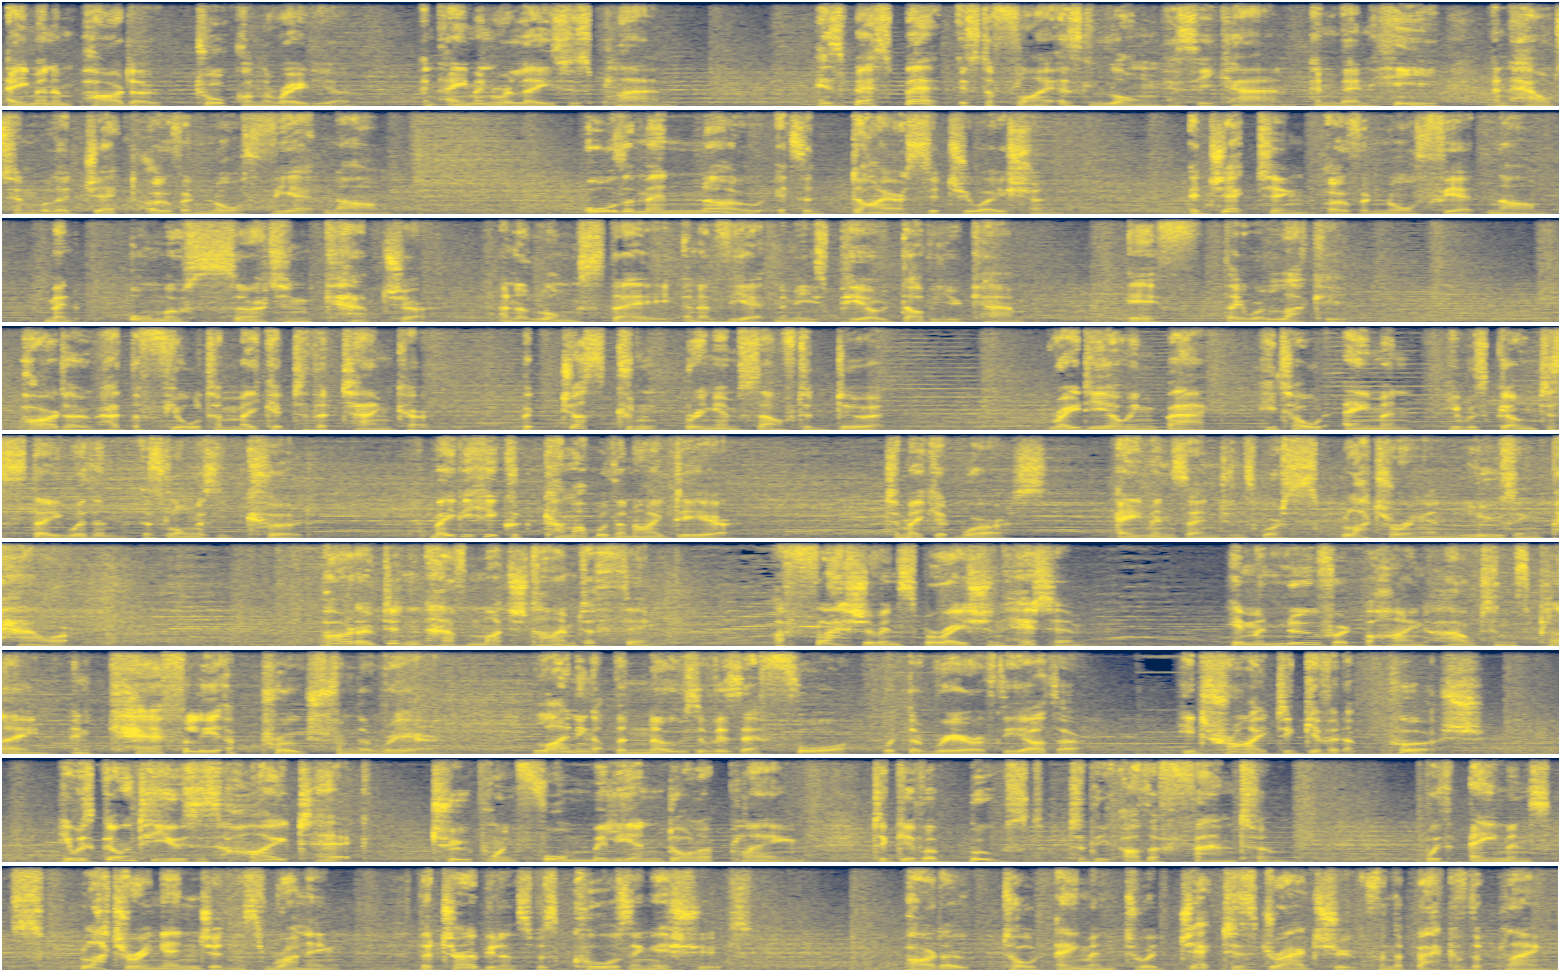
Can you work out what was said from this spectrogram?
Aman and Pardo talk on the radio, and Aman relays his plan. His best bet is to fly as long as he can, and then he and Houghton will eject over North Vietnam. All the men know it's a dire situation. Ejecting over North Vietnam meant almost certain capture and a long stay in a Vietnamese POW camp, if they were lucky. Pardo had the fuel to make it to the tanker, but just couldn't bring himself to do it. Radioing back, he told Aman he was going to stay with him as long as he could. Maybe he could come up with an idea. To make it worse, Aman's engines were spluttering and losing power. Pardo didn't have much time to think. A flash of inspiration hit him. He maneuvered behind Houghton's plane and carefully approached from the rear. Lining up the nose of his F4 with the rear of the other, he tried to give it a push. He was going to use his high-tech $2.4 million plane to give a boost to the other Phantom. With Aman's spluttering engines running, the turbulence was causing issues. Pardo told Aman to eject his drag chute from the back of the plane.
